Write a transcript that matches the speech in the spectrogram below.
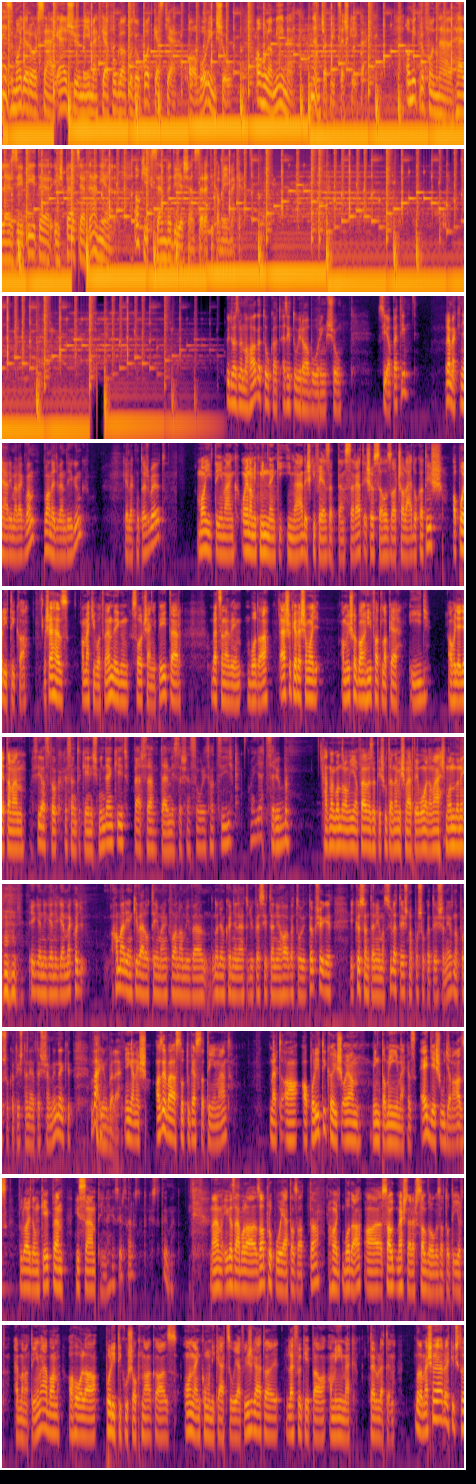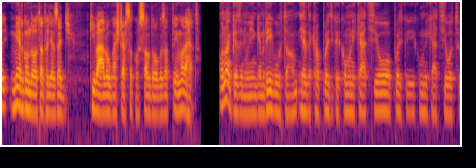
Ez Magyarország első mémekkel foglalkozó podcastje, a Boring Show, ahol a mémek nem csak vicces képek. A mikrofonnál Heller Z. Péter és Pelcer Dániel, akik szenvedélyesen szeretik a mémeket. Üdvözlöm a hallgatókat, ez itt újra a Boring Show. Szia Peti! Remek nyári meleg van, van egy vendégünk, kérlek mutasd be őt. Mai témánk olyan, amit mindenki imád és kifejezetten szeret, és összehozza a családokat is, a politika. És ehhez a meghívott vendégünk Szolcsányi Péter, becenevén Boda. Első kérdésem, hogy a műsorban hívhatlak-e így, ahogy egyetemen? Sziasztok, köszöntök én is mindenkit. Persze, természetesen szólíthatsz így, hogy egyszerűbb. Hát meg gondolom, ilyen felvezetés után nem ismertél volna más mondani. igen, igen, igen, meg hogy ha már ilyen kiváló témánk van, amivel nagyon könnyen el tudjuk veszíteni a hallgatóink többségét, így köszönteném a születésnaposokat és a névnaposokat, Isten éltessen mindenkit. Vágjunk bele! Igen, és azért választottuk ezt a témát, mert a, a politika is olyan, mint a mémek, ez egy és ugyanaz tulajdonképpen, hiszen... Tényleg ezért választottuk ezt a témát? Nem, igazából az apropóját az adta, hogy Boda a szak, mesteres szakdolgozatot írt ebben a témában, ahol a politikusoknak az online kommunikációját vizsgálta, lefőképp a, a mémek területén. Boda, mesélj erről egy kicsit, hogy miért gondoltad, hogy ez egy kiváló mesterszakos szakdolgozat téma lehet? Onnan kezdeném, hogy engem régóta érdekel a politikai kommunikáció, a politikai kommunikációt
